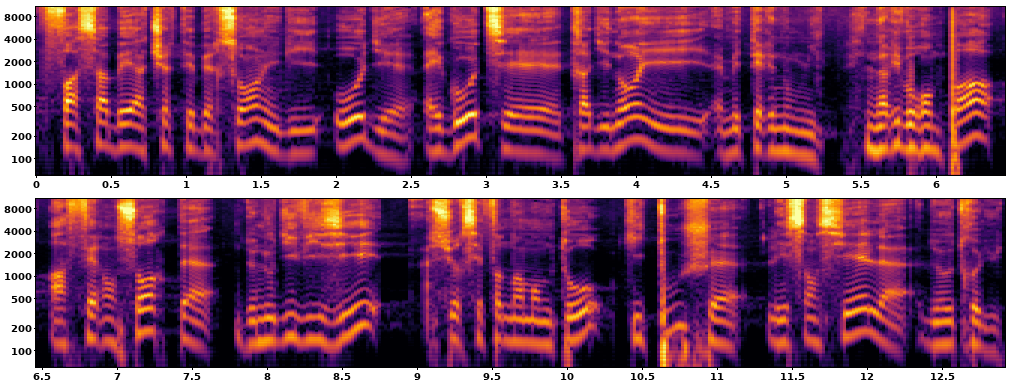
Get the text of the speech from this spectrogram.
fa sapere a certe persone che oggi le gozze tra di noi metteranno mica. N'arriveront pas à faire en sorte de nous diviser sur ces fondamentaux qui touchent l'essentiel de notre lutte,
